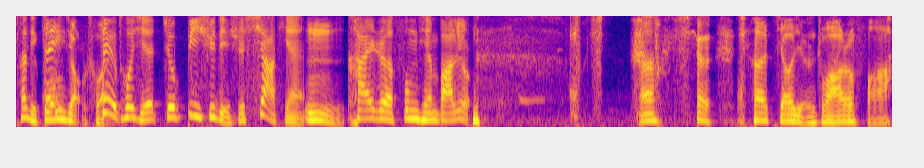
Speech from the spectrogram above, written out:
它得光脚穿。这个拖鞋就必须得是夏天，嗯，开着丰田八六。啊，行叫交警抓着罚。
